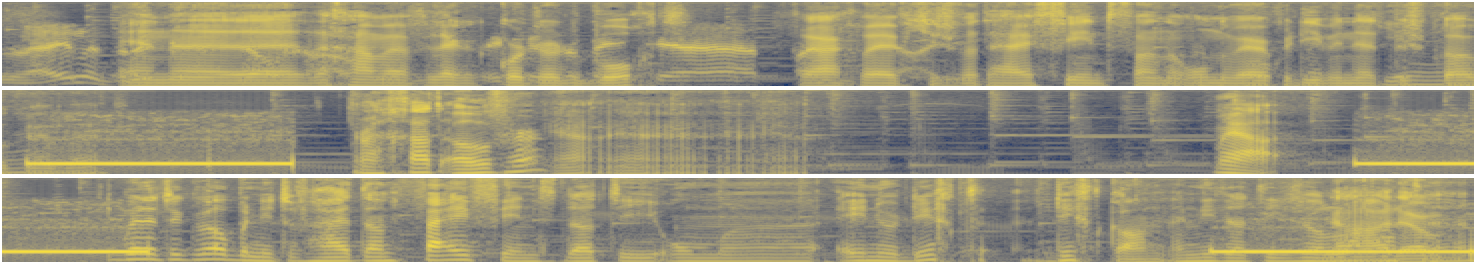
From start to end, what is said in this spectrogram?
een hele En eh, dan gaan we even lekker kort door de bocht. Vragen we eventjes wat hij vindt van de onderwerpen die we net besproken hebben. Maar het gaat over. Ja, ja, ja, ja, ja. Maar ja, ik ben natuurlijk wel benieuwd of hij het dan fijn vindt dat hij om eh 1 uur dicht, dicht kan. En niet dat hij zo Ja, laat, eh,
